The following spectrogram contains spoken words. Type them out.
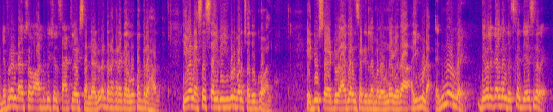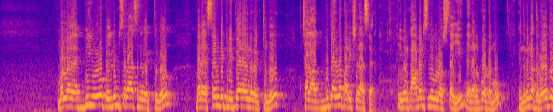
Different types of artificial satellites అన్నాడు. అంటే రకరకాల ఉపగ్రహాలు. ఈవెన్ ఎస్ఎస్ఎల్వి ఇవి కూడా మనం చదువుకోవాలి. ఎడ్యూసాట్ ఆజాద్ సెట్ ఇలా మనం ఉన్నాయి కదా? అవి కూడా ఎన్నో ఉన్నాయి. ఇటీవల కాలం నేను డిస్కస్ చేసినవే. మొన్న ఎఫ్బిఓ ప్రిలిమ్స్ రాసిన వ్యక్తులు మన ఎస్ఎన్డి ప్రిపేర్ అయిన వ్యక్తులు చాలా అద్భుతంగా పరీక్ష రాశారు. ఈవెన్ కామెంట్స్లో కూడా వస్తాయి నేను అనుకోవటము. ఎందుకంటే నాకు రోజు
